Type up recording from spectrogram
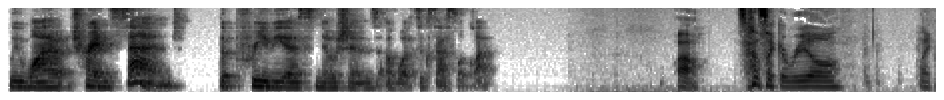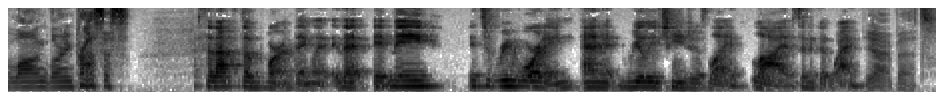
we want to transcend the previous notions of what success looked like. Wow. Sounds like a real like long learning process. So that's the important thing that it may it's rewarding and it really changes life lives in a good way. Yeah, I bet.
